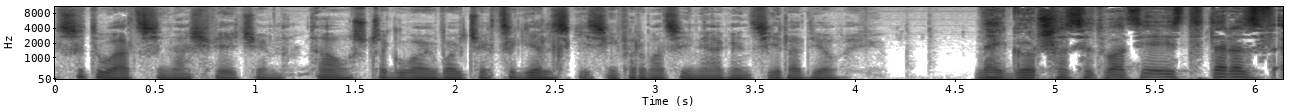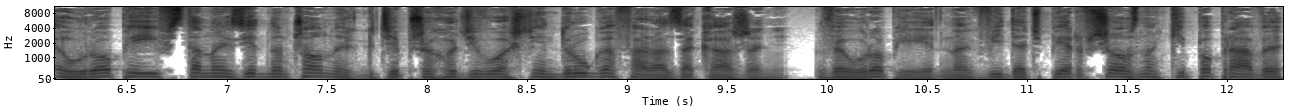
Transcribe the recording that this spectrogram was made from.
sytuacji na świecie. A o szczegółach Wojciech Cegielski z Informacyjnej Agencji Radiowej. Najgorsza sytuacja jest teraz w Europie i w Stanach Zjednoczonych, gdzie przechodzi właśnie druga fala zakażeń. W Europie jednak widać pierwsze oznaki poprawy,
